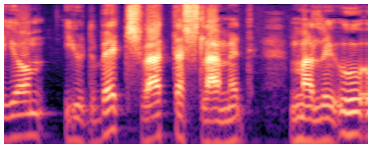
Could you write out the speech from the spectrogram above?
היום י"ב שבט תש"ל מלאו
